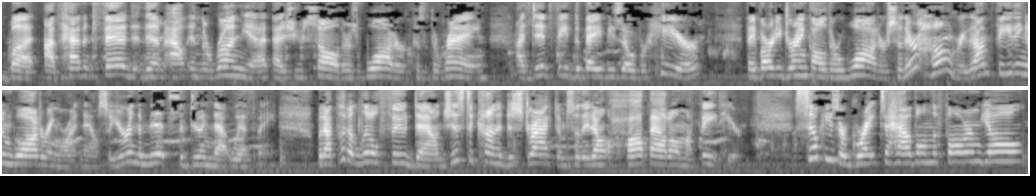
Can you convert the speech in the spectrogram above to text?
But I haven't fed them out in the run yet. As you saw, there's water because of the rain. I did feed the babies over here. They've already drank all their water, so they're hungry. I'm feeding and watering right now, so you're in the midst of doing that with me. But I put a little food down just to kind of distract them so they don't hop out on my feet here. Silkies are great to have on the farm, y'all,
